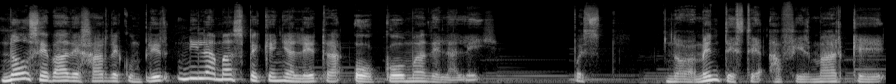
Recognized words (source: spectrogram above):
no se va a dejar de cumplir ni la más pequeña letra o coma de la ley. Pues nuevamente este afirmar que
